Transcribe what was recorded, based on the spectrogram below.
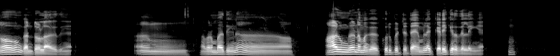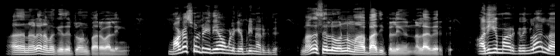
நோவும் கண்ட்ரோல் ஆகுதுங்க. அப்புறம் பார்த்திங்கன்னா ஆளுங்க நமக்கு குறிப்பிட்ட டைமில் கிடைக்கிறது இல்லைங்க. அதனால் நமக்கு இது ட்ரோன் பரவாயில்லைங்க. மகசூல் ரீதியாக உங்களுக்கு எப்படிண்ணா இருக்குது? மகசூல் ஒன்றும் பாதிப்பு இல்லைங்க. நல்லாவே இருக்குது அதிகமாக இருக்குதுங்களா இல்லை?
